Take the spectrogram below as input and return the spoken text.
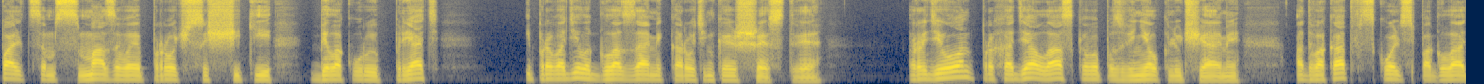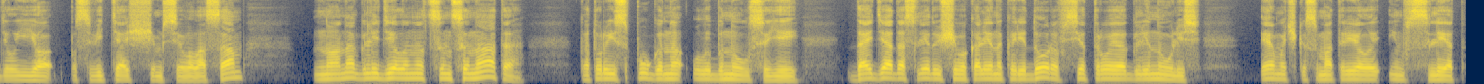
пальцем смазывая прочь со щеки белокурую прядь и проводила глазами коротенькое шествие. Родион, проходя, ласково позвенел ключами. Адвокат вскользь погладил ее по светящимся волосам, но она глядела на Цинцината, который испуганно улыбнулся ей. Дойдя до следующего колена коридора, все трое оглянулись. Эмочка смотрела им вслед,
